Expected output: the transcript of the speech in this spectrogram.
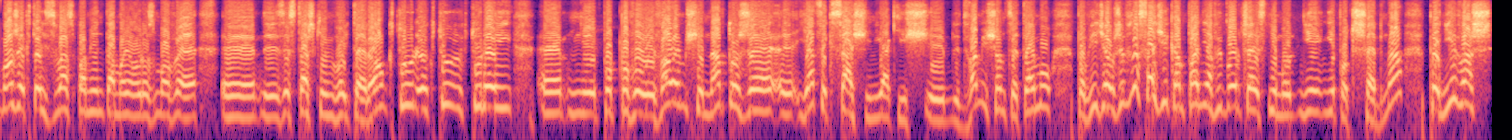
może ktoś z Was pamięta moją rozmowę ze Staszkiem Wojterą, której powoływałem się na to, że Jacek Sasin jakiś dwa miesiące temu powiedział, że w zasadzie kampania wyborcza jest nie, niepotrzebna, ponieważ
